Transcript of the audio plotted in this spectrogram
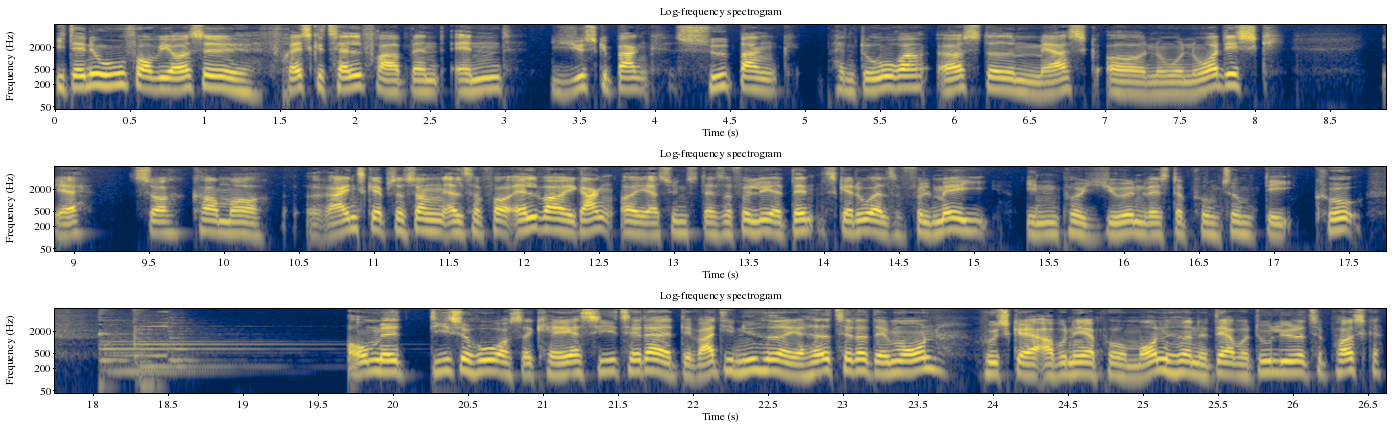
I denne uge får vi også friske tal fra blandt andet Jyske Bank, Sydbank, Pandora, Ørsted, Mærsk og Novo Nordisk. Ja, så kommer regnskabssæsonen altså for alvor i gang, og jeg synes da selvfølgelig, at den skal du altså følge med i inde på youinvestor.dk. Og med disse ord, så kan jeg sige til dig, at det var de nyheder, jeg havde til dig den morgen. Husk at abonnere på Morgennyhederne, der hvor du lytter til podcast.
